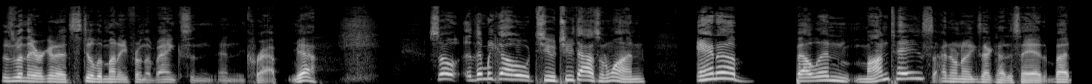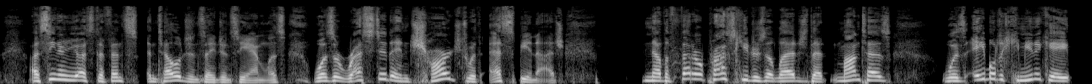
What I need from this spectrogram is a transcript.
This is when they were going to steal the money from the banks and and crap. Yeah. So then we go to 2001. Ana Belen Montes, I don't know exactly how to say it, but a senior U.S. Defense Intelligence Agency analyst was arrested and charged with espionage. Now, the federal prosecutors allege that Montes was able to communicate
